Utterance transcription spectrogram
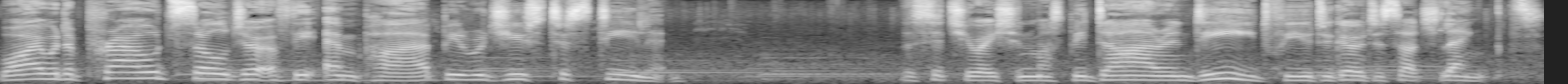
Why would a proud soldier of the Empire be reduced to stealing? The situation must be dire indeed for you to go to such lengths.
